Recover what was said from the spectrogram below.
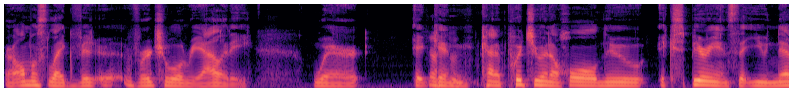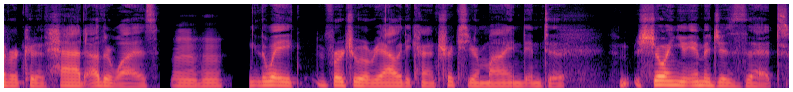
are almost like vi- virtual reality where it can kind of put you in a whole new experience that you never could have had otherwise. Hmm the way virtual reality kind of tricks your mind into showing you images that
